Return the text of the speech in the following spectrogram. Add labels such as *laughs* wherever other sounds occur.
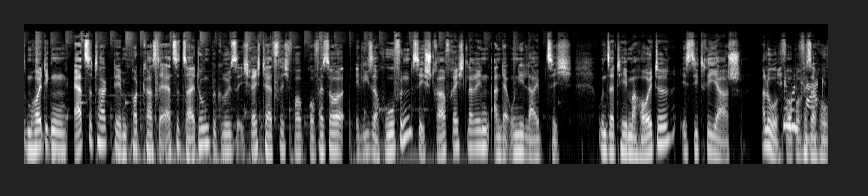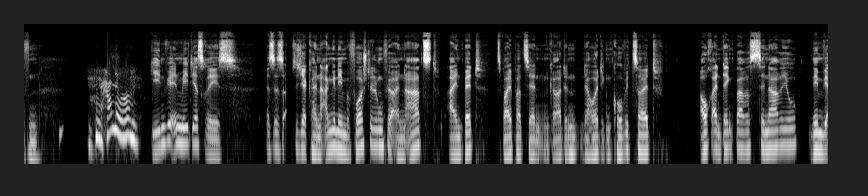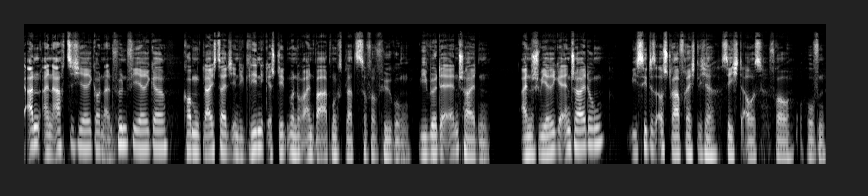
Zum heutigen Ärztetag, dem Podcast der Ärztezeitung, begrüße ich recht herzlich Frau Professor Elisa Hofen. Sie ist Strafrechtlerin an der Uni Leipzig. Unser Thema heute ist die Triage. Hallo, Schönen Frau Professor Tag. Hofen. *laughs* Hallo. Gehen wir in Medias Res. Es ist sicher keine angenehme Vorstellung für einen Arzt. Ein Bett, zwei Patienten, gerade in der heutigen Covid-Zeit. Auch ein denkbares Szenario. Nehmen wir an, ein 80-Jähriger und ein 5-Jähriger kommen gleichzeitig in die Klinik, es steht nur noch ein Beatmungsplatz zur Verfügung. Wie würde er entscheiden? Eine schwierige Entscheidung. Wie sieht es aus strafrechtlicher Sicht aus, Frau Hofen?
